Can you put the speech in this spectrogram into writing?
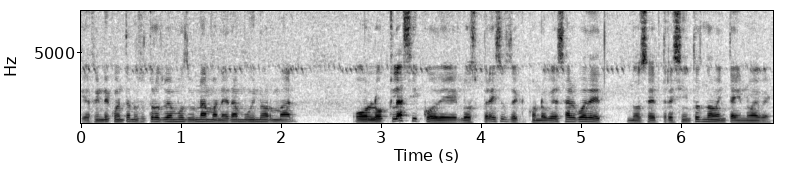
que a fin de cuentas nosotros vemos de una manera muy normal. O lo clásico de los precios, de que cuando ves algo de, no sé, 399,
